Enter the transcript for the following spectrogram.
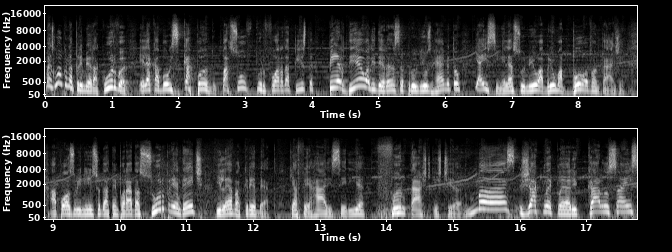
mas logo na primeira curva ele acabou escapando, passou por fora da pista, perdeu a liderança para o Lewis Hamilton e aí sim ele assumiu, abriu uma boa vantagem. Após o início da temporada surpreendente e leva a crer, Beto, que a Ferrari seria fantástica este ano. Mas Jacques Leclerc e Carlos Sainz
